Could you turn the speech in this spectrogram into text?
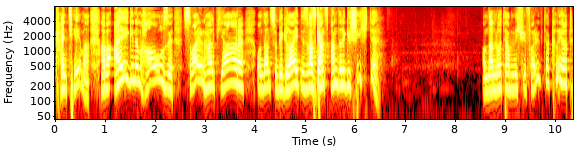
kein Thema. Aber eigenem Hause, zweieinhalb Jahre und dann zu begleiten, ist was ganz andere Geschichte. Und dann Leute haben mich für verrückt erklärt.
